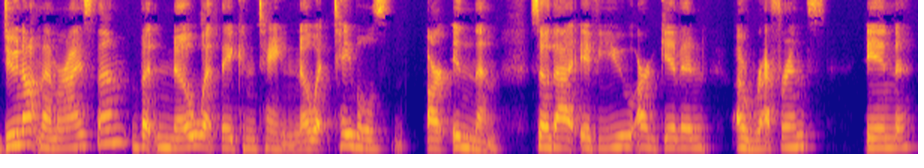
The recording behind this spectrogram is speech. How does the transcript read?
Do not memorize them, but know what they contain, know what tables are in them so that if you are given a reference in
